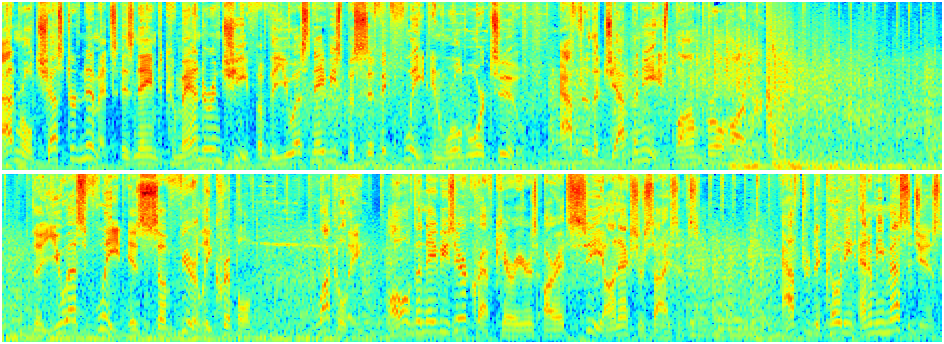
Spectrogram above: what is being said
Admiral Chester Nimitz is named Commander-in-Chief of the U.S. Navy's Pacific Fleet in World War II, after the Japanese bombed Pearl Harbor. The U.S. fleet is severely crippled. Luckily, all of the Navy's aircraft carriers are at sea on exercises. After decoding enemy messages,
